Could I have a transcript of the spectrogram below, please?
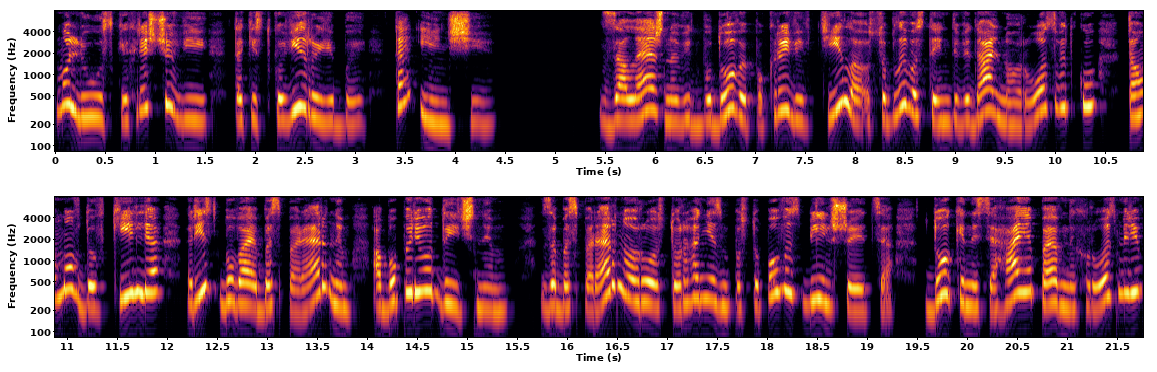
молюски, хрящові та кісткові риби та інші. Залежно від будови покривів тіла, особливостей індивідуального розвитку та умов довкілля, ріст буває безперервним або періодичним. За безперервного росту організм поступово збільшується, доки не сягає певних розмірів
